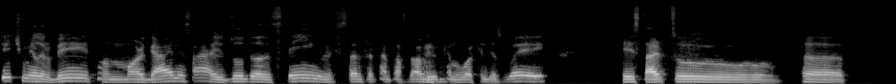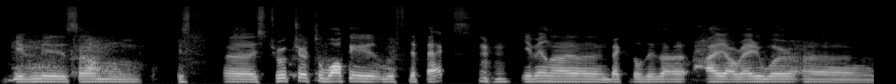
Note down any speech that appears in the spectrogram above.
teach me a little bit, on more guidance. Ah, you do those things with certain type of dog, you Mhm. can work in this way. He started to uh, give me some uh, structure to walking with the packs. Mhm. Even uh, back those days, uh, I already were uh,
